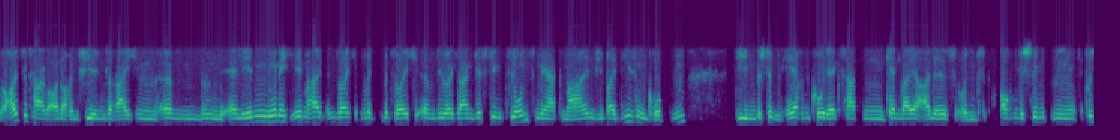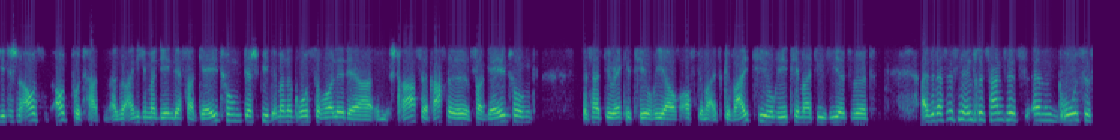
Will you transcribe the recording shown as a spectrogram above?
heutzutage auch noch in vielen Bereichen ähm, erleben, nur nicht eben halt in solch, mit, mit solch, ähm, wie soll ich sagen, Distinktionsmerkmalen wie bei diesen Gruppen die einen bestimmten Ehrenkodex hatten, kennen wir ja alles, und auch einen bestimmten politischen Aus Output hatten. Also eigentlich immer den der Vergeltung, der spielt immer eine große Rolle, der ähm, Strafe, Rache, Vergeltung, weshalb die Racket-Theorie auch oft immer als Gewalttheorie thematisiert wird. Also das ist ein interessantes, ähm, großes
